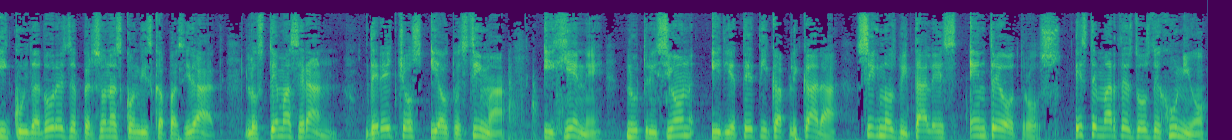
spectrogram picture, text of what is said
y cuidadores de personas con discapacidad. Los temas serán derechos y autoestima, higiene, nutrición y dietética aplicada, signos vitales, entre otros. Este martes 2 de junio,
